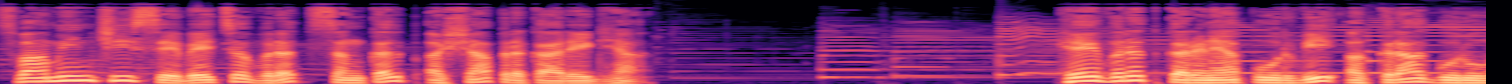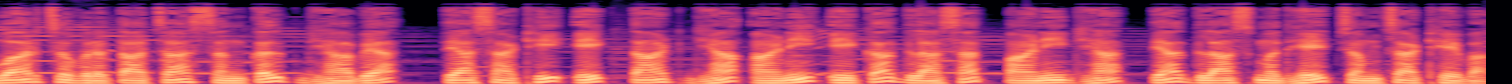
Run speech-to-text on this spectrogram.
स्वामींची सेवेचं व्रत संकल्प अशा प्रकारे घ्या. हे व्रत करण्यापूर्वी अकरा गुरुवारचं व्रताचा संकल्प घ्याव्या त्यासाठी एक ताट घ्या आणि एका ग्लासात पाणी घ्या त्या ग्लासमध्ये चमचा ठेवा.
